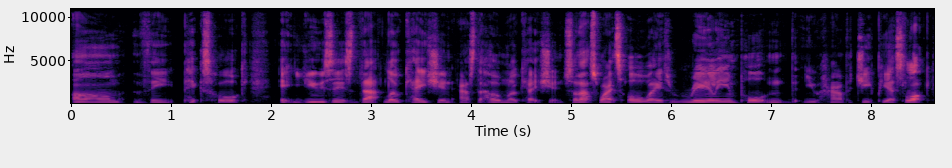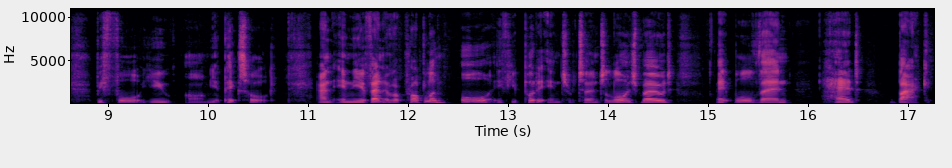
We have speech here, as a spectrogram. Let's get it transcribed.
arm the Pixhawk, it uses that location as the home location. So that's why it's always really important that you have a GPS lock before you arm your Pixhawk. And in the event of a problem, or if you put it into return to launch mode, it will then head back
